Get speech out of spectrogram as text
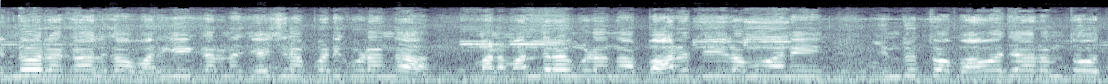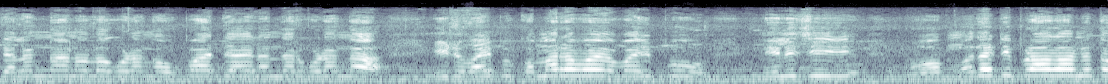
ఎన్నో రకాలుగా వర్గీకరణ చేసినప్పటికీ కూడా మనమందరం కూడా భారతీయులము అని హిందుత్వ భావజాలంతో తెలంగాణలో కూడా ఉపాధ్యాయులందరూ కూడా ఇటువైపు కుమర వైపు నిలిచి ఓ మొదటి ప్రాధాన్యత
